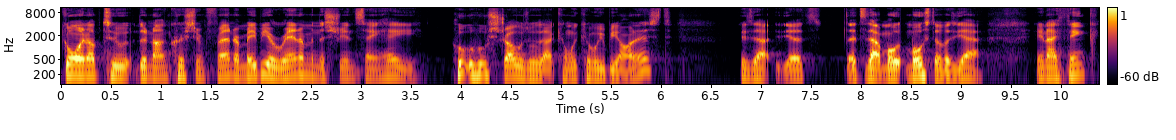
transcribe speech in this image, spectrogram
going up to their non-Christian friend or maybe a random in the street and saying, "Hey, who who struggles with that? Can we can we be honest? Is that yeah? It's that's that mo- most of us, yeah. And I think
